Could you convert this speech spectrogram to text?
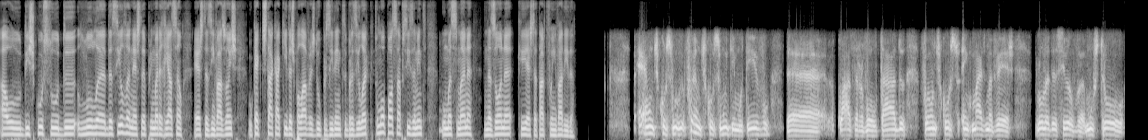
ao discurso de Lula da Silva nesta primeira reação a estas invasões. O que é que destaca aqui das palavras do presidente brasileiro, que tomou posse há precisamente uma semana na zona que esta tarde foi invadida? É um discurso, foi um discurso muito emotivo, uh, quase revoltado. Foi um discurso em que, mais uma vez, Lula da Silva mostrou,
